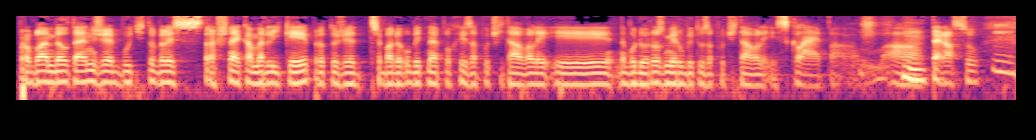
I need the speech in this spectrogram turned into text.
problém byl ten, že buď to byly strašné kamerlíky, protože třeba do obytné plochy započítávali i, nebo do rozměru bytu započítávali i sklép a, a hmm. terasu, hmm.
